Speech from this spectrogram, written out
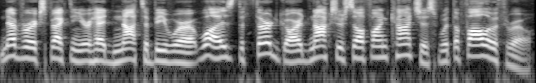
Never expecting your head not to be where it was, the third guard knocks herself unconscious with a follow throw.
